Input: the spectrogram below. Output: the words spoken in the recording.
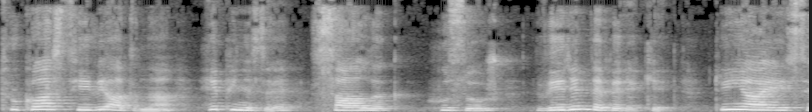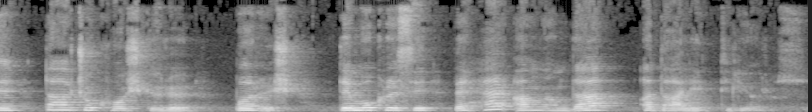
Turkuaz TV adına hepinize sağlık, huzur, verim ve bereket, dünyaya ise daha çok hoşgörü, barış, demokrasi ve her anlamda adalet diliyoruz.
